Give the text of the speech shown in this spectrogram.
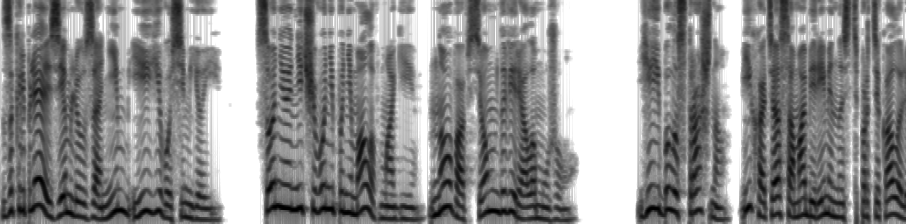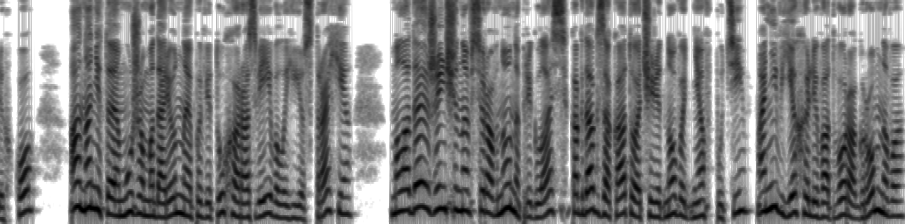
закрепляя землю за ним и его семьей. Соня ничего не понимала в магии, но во всем доверяла мужу. Ей было страшно, и хотя сама беременность протекала легко, а нанятая мужем одаренная повитуха развеивала ее страхи, молодая женщина все равно напряглась, когда к закату очередного дня в пути они въехали во двор огромного,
